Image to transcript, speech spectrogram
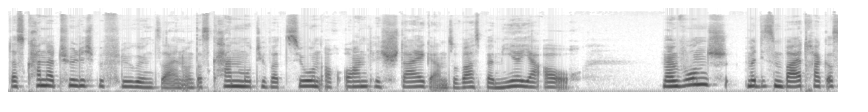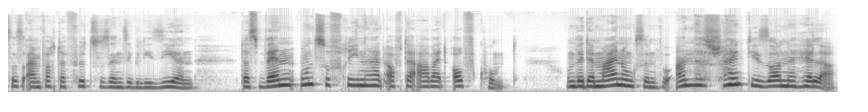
das kann natürlich beflügelnd sein und das kann Motivation auch ordentlich steigern. So war es bei mir ja auch. Mein Wunsch mit diesem Beitrag ist es einfach dafür zu sensibilisieren, dass wenn Unzufriedenheit auf der Arbeit aufkommt, und wir der Meinung sind, woanders scheint die Sonne heller,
